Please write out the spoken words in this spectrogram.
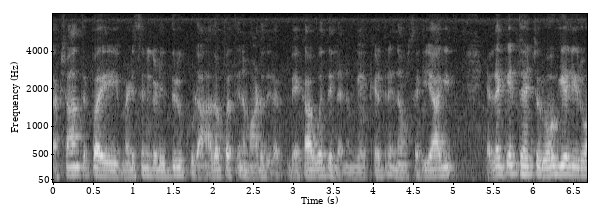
ಲಕ್ಷಾಂತರ ರೂಪಾಯಿ ಮೆಡಿಸಿನ್ಗಳಿದ್ದರೂ ಕೂಡ ಅಲೋಪತಿನ ಮಾಡೋದಿಲ್ಲ, ಬೇಕಾಗೋದಿಲ್ಲ. ನಮಗೆ ಕೇಳಿದ್ರೆ ನಾವು ಸರಿಯಾಗಿ ಎಲ್ಲಕ್ಕಿಂತ ಹೆಚ್ಚು ರೋಗಿಯಲ್ಲಿರುವ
